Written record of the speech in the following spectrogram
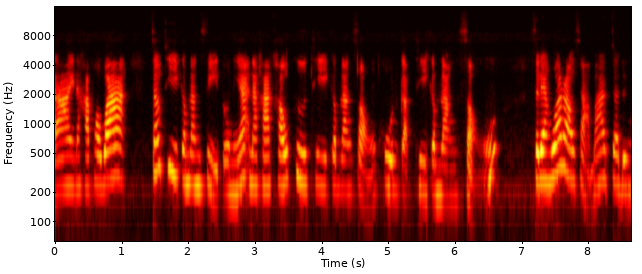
ได้นะคะ เพราะว่าเจ้า t กำลังสี่ตัวนี้นะคะเขาคือ t กำลังสองคูณกับ t กำลังสองแสดงว่าเราสามารถจะดึง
